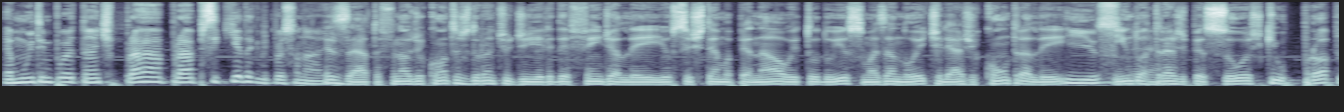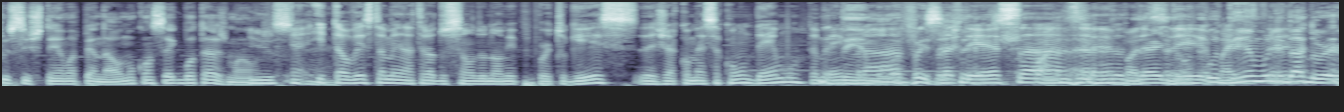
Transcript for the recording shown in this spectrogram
é muito importante para a psique daquele personagem. Exato, afinal de contas, durante o dia ele defende a lei e o sistema penal e tudo isso, mas à noite ele age contra a lei, Isso, indo é. atrás de pessoas que o próprio sistema penal não consegue botar as mãos. Isso. É, E talvez também na tradução do nome para português eh, já começa com demo também Demo, pra, pois pra é. ter essa Pode ser, pode ser. O mas demo tem- lidador.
